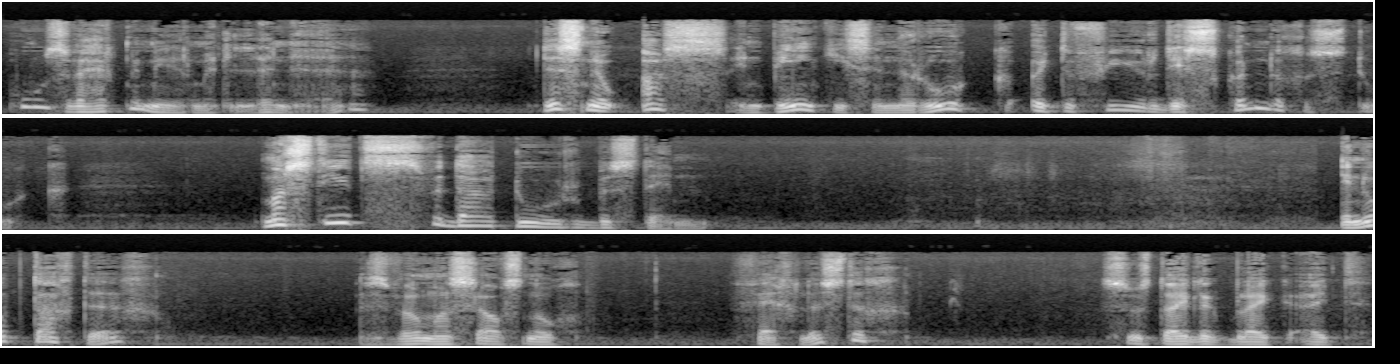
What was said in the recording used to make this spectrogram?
Ons werk nie meer met linne. Dis nou as en beentjies en rook uit 'n vuur deskundige stook. Maar steeds vir daartoe bestem. En op 80 is Wilma selfs nog veglustig soos duidelik blyk uit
